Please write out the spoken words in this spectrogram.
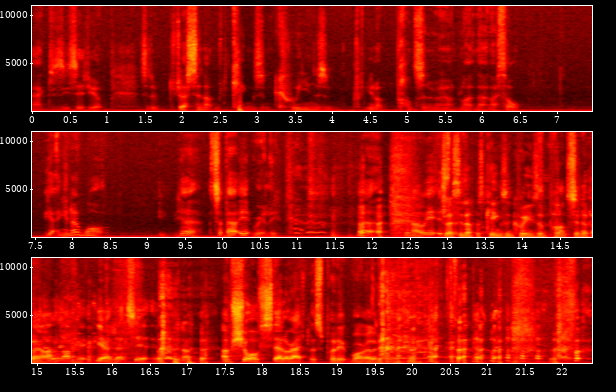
actors." He said, "You're sort of dressing up with kings and queens and you know pouncing around like that." And I thought, "Yeah, you know what? Yeah, that's about it, really. yeah, you know, it is the- Dressing up as kings and queens and pouncing about. I love it. Yeah, that's it. You know, I'm sure Stella Adler's put it more eloquently.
